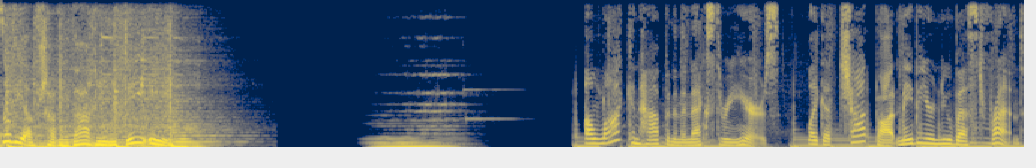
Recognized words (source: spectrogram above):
sowie auf charivari.de. A lot can happen in the next three years. Like a chatbot may be your new best friend.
